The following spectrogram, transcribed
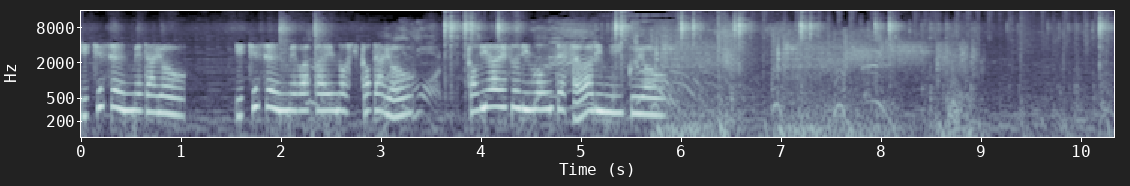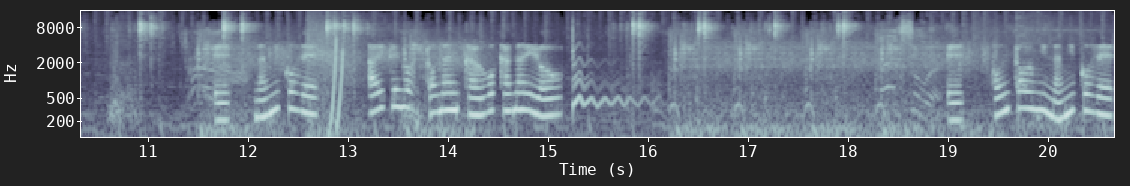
1戦目だよ。1戦目はパイの人だよ。とりあえずリモンで触りに行くよ。え、なにこれ？相手の人なんか動かないよ。え、本当になにこれ？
